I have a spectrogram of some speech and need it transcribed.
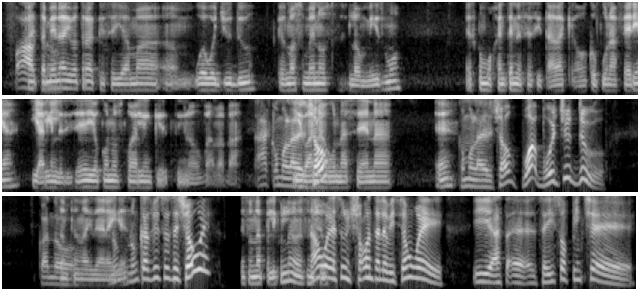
Fuck. También no. hay otra que se llama um, What Would You Do, que es más o menos lo mismo. Es como gente necesitada que ocupa una feria y alguien les dice, "Hey, yo conozco a alguien que, you know, bla, bla, bla. Ah, como la Y del van a show. una cena, ¿eh? Como la del show. What would you do? Cuando. Something like that, I Nu- guess. ¿Nunca has visto ese show, güey? ¿Es una película o es un No, show? güey, es un show en televisión, güey. Y hasta eh, se hizo pinche.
